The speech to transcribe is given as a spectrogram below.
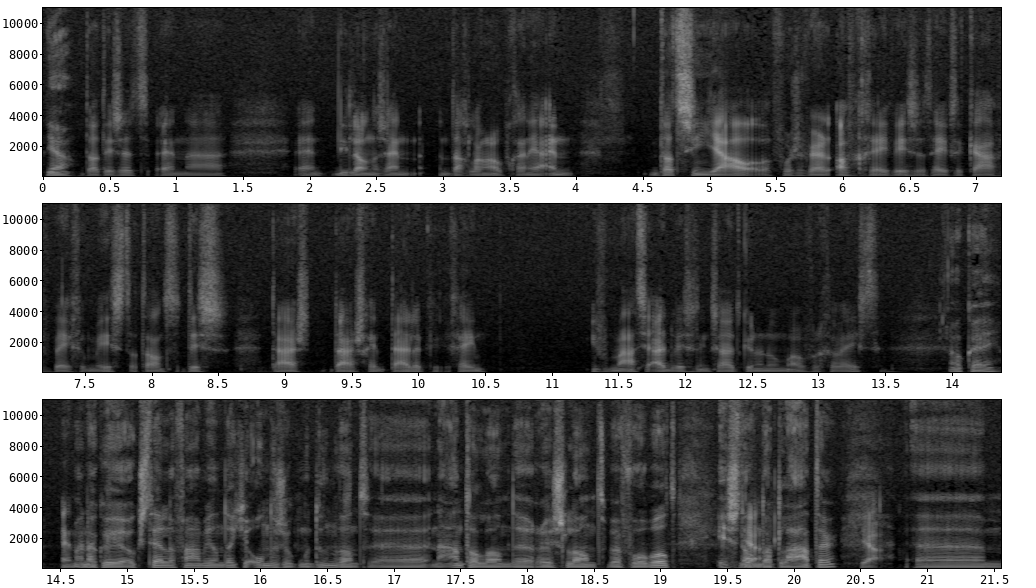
Ja. Dat is het. En, eh, en die landen zijn een dag langer opgegaan. Ja, en dat signaal, voor zover het afgegeven is, dat heeft de KVB gemist. Althans, het is, daar, is, daar is geen duidelijk geen informatieuitwisseling, zou je het kunnen noemen, over geweest. Oké. Maar dan kun je ook stellen, Fabian, dat je onderzoek moet doen. Want eh, een aantal landen, Rusland bijvoorbeeld, is standaard later. Ja. Ehm,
